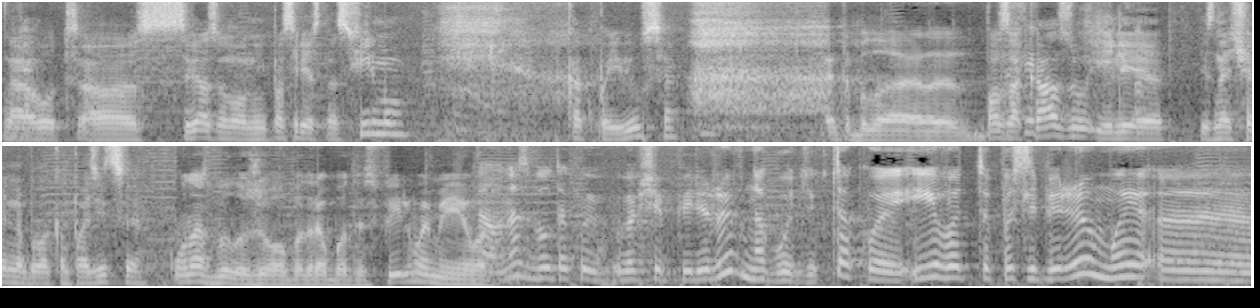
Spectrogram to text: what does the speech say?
да. А вот а, связан он непосредственно с фильмом. Как появился? Это было... э, По заказу или изначально была композиция? У нас был уже опыт работы с фильмами. И вот Да, у нас был такой вообще перерыв на годик такой. И вот после перерыва мы э,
